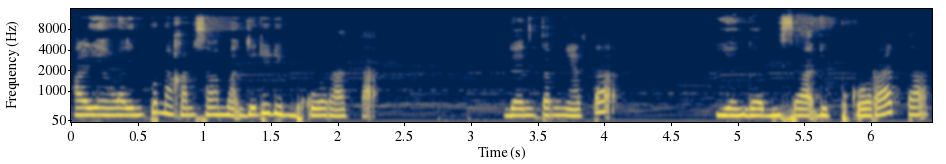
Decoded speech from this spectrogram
hal yang lain pun akan sama jadi dipukul rata dan ternyata yang gak bisa dipukul rata.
